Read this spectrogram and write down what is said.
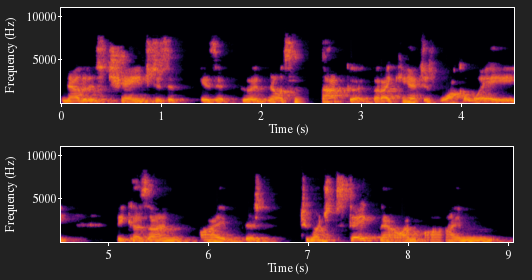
now that it's changed? Is it is it good? No, it's not good. But I can't just walk away because I'm I there's too much at stake now. I'm I'm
